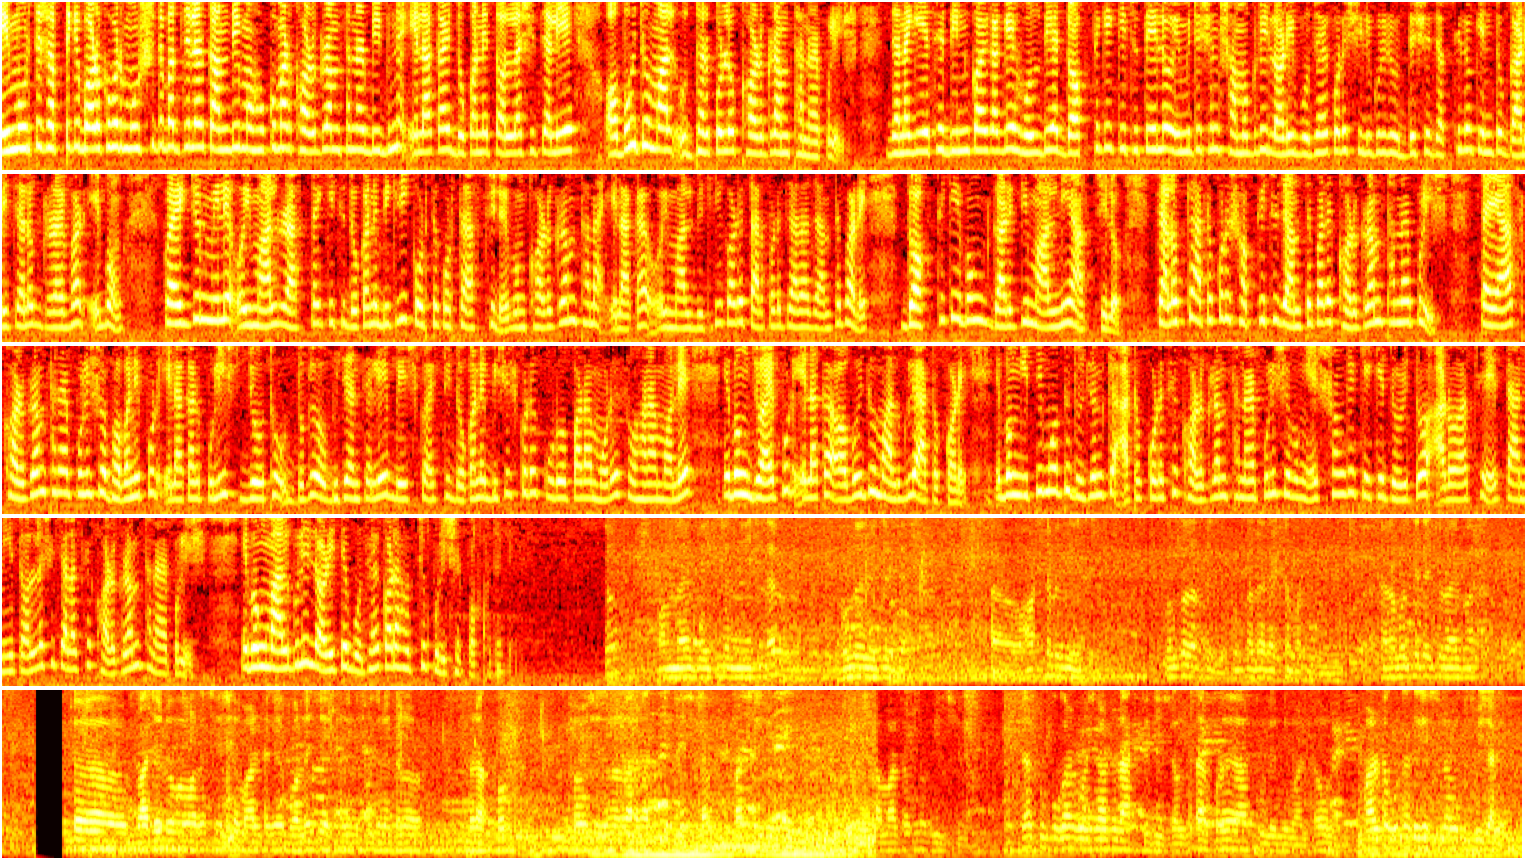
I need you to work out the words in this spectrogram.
এই মুহূর্তে সবথেকে বড় খবর মুর্শিদাবাদ জেলার কান্দি মহকুমার খড়গ্রাম থানার বিভিন্ন এলাকায় দোকানে তল্লাশি চালিয়ে অবৈধ মাল উদ্ধার করল খড়গ্রাম থানার পুলিশ। জানা গিয়েছে, দিন কয়েক আগে হলদিয়ার ডক থেকে কিছু তেল ও ইমিটেশন সামগ্রী লরি বোঝাই করে শিলিগুড়ির উদ্দেশ্যে যাচ্ছিল, কিন্তু গাড়ি চালক, ড্রাইভার এবং কয়েকজন মিলে ওই মাল রাস্তায় কিছু দোকানে বিক্রি করতে করতে আসছিল এবং খড়গ্রাম থানা এলাকায় ওই মাল বিক্রি করে। তারপরে যারা জানতে পারে, ডক থেকে এবং গাড়িটি মাল নিয়ে আসছিল। চালককে আটক করে সবকিছু জানতে পারে খড়গ্রাম থানার পুলিশ। তাই আজ খড়গ্রাম থানার পুলিশ ও ভবানীপুর এলাকার পুলিশ যৌথ উদ্যোগে অভিযান চালিয়ে বেশ কয়েকটি দোকানে বিশেষ করে কুড়োপাড়া মোড়ে, সোহানা মলে এবং জয়পুর এলাকায় অবৈধ মালগুলি আটক করে এবং ইতিমধ্যে দুজনকে আটক করেছে খড়গ্রাম থানার পুলিশ এবং এর সঙ্গে কে কে জড়িত আরও আছে তা নিয়ে তল্লাশি চালাচ্ছে খড়গ্রাম থানার পুলিশ এবং মালগুলি লরিতে বোঝাই করা হচ্ছে পুলিশের পক্ষ থেকে। নিয়েছিলাম ভুল হয়ে গেছে এটা। হোয়াটসঅ্যাপে কলকাতা থেকে, কলকাতার একটা পাঠিয়ে দিয়েছে তারা বলছে এটা চোরাই মাল। একটা বাজে লোক আমার কাছে এসে মালটাকে বলে যে, এখানে কিছুদিনের জন্য রাখো। আমি সেজন্য রাখতে দিয়েছিলাম জন্য মালটা কোনো বিল ছিল জাস্ট উপকার করেছিলাম রাখতে দিয়েছিলাম। তারপরে আর তুলে নি মালটা মালটা কোথা থেকে এসেছিলাম আমি কিছুই জানি না।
